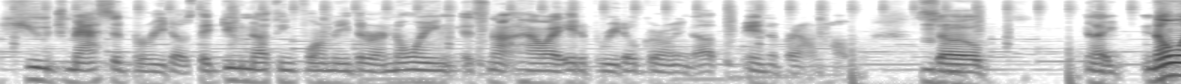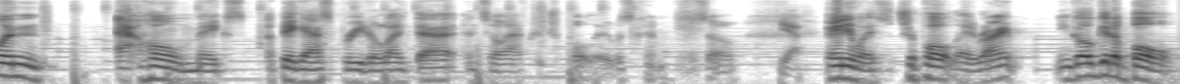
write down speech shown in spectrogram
huge, massive burritos. They do nothing for me. They're annoying. It's not how I ate a burrito growing up in a brown home. So, mm-hmm. Like, no one at home makes a big ass burrito like that until after Chipotle was come. So, Yeah. Anyways, Chipotle, right? You go get a bowl.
